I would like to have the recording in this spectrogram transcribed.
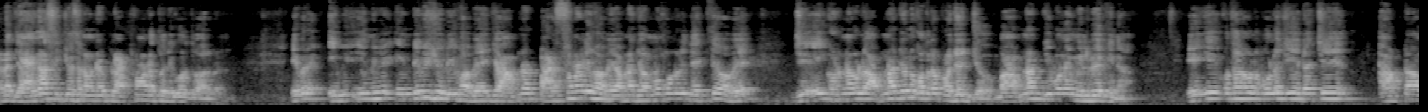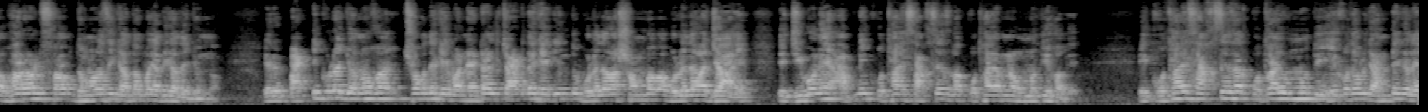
একটা জায়গা সিচুয়েশন আপনার প্ল্যাটফর্মটা তৈরি করতে পারবেন। এবারে ইন্ডিভিজুয়ালি ভাবে যে আপনার পার্সোনালি ভাবে আপনার জন্মকুণ্ডলী দেখতে হবে যে এই ঘটনাগুলো আপনার জন্য কতটা প্রযোজ্য বা আপনার জীবনে মিলবে কিনা। এই যে কথাগুলো বলেছি, এটা হচ্ছে আপনার ওভারঅল সব ধনুরাশি জাতক বা জাতিকাদের জন্য। এর পার্টিকুলার জন্ম ছক দেখে বা নেটাল চার্ট দেখে কিন্তু বলে দেওয়া সম্ভব বা বলে দেওয়া যায় যে জীবনে আপনি কোথায় সাকসেস বা কোথায় আপনার উন্নতি হবে। এই কোথায় সাকসেস আর কোথায় উন্নতি, এই কথাগুলো জানতে গেলে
